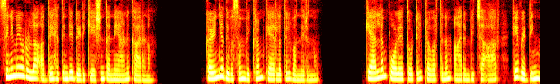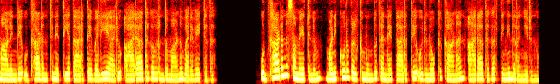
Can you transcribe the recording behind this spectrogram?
സിനിമയോടുള്ള അദ്ദേഹത്തിന്റെ ഡെഡിക്കേഷൻ തന്നെയാണ് കാരണം. കഴിഞ്ഞ ദിവസം വിക്രം കേരളത്തിൽ വന്നിരുന്നു. കേരളം പോളയത്തോട്ടിൽ പ്രവർത്തനം ആരംഭിച്ച ആർ. കെ. വെഡ്ഡിംഗ് മാളിന്റെ ഉദ്ഘാടനത്തിനെത്തിയ താരത്തെ വലിയൊരു ആരാധകവൃന്ദമാണ് വരവേറ്റത്. ഉദ്ഘാടന സമയത്തിനും മണിക്കൂറുകൾക്ക് മുമ്പ് തന്നെ താരത്തെ ഒരു നോക്ക് കാണാൻ ആരാധകർ തിങ്ങി നിറഞ്ഞിരുന്നു.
